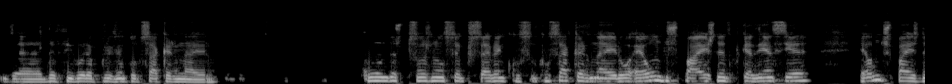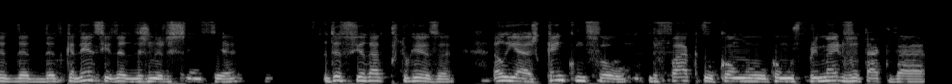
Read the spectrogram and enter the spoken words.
da, da figura, por exemplo, do Sá Carneiro, quando as pessoas não se percebem que o, que o Sá Carneiro é um dos pais da decadência, é um dos pais da, da, da decadência e da degenerescência da sociedade portuguesa. Aliás, quem começou de facto com, com os primeiros ataques à,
